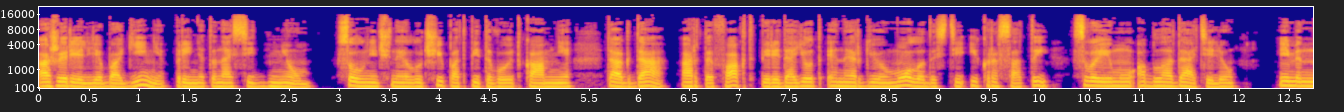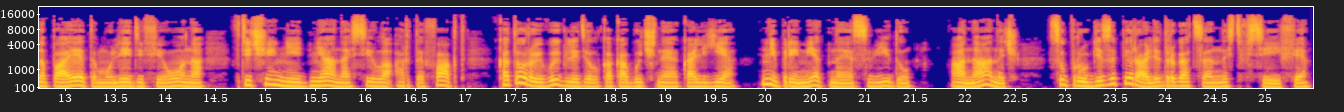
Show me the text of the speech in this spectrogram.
«Ожерелье богини принято носить днем. Солнечные лучи подпитывают камни. Тогда артефакт передает энергию молодости и красоты своему обладателю». Именно поэтому леди Фиона в течение дня носила артефакт, который выглядел как обычное колье, неприметное с виду, а на ночь супруги запирали драгоценность в сейфе.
